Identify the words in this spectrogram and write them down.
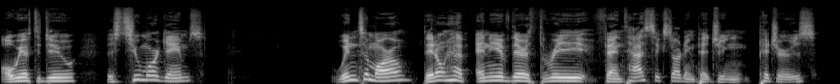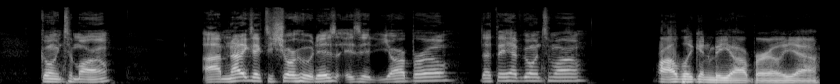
All we have to do, there's two more games. Win tomorrow. They don't have any of their three fantastic starting pitching pitchers going tomorrow. I'm not exactly sure who it is. Is it Yarbrough that they have going tomorrow? Probably going to be Yarbrough, yeah.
